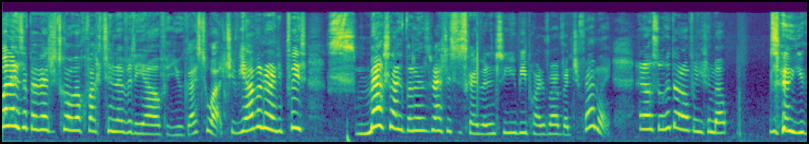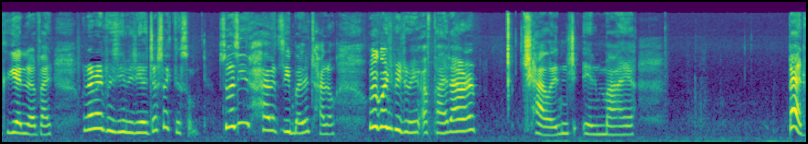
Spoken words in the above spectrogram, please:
What is up, everyone? Go welcome back to another video for you guys to watch. If you haven't already, please smash the like button and smash the subscribe button so you be part of our adventure family. And also hit that notification bell so you can get notified whenever I post a video just like this one. So as you haven't seen by the title, we're going to be doing a five hour challenge in my bed.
